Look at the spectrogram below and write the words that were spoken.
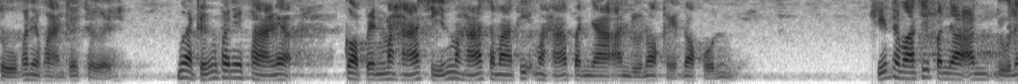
สู่พระนิพพานเฉยๆ เมื่อถึงพระนิพพานแล้วก็เป็นมหาศีลมหาสมาธิมหาปัญญาอันอยู่นอกเหตุนอกผลศีลสมาธิปัญญาอันอยู่ใน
